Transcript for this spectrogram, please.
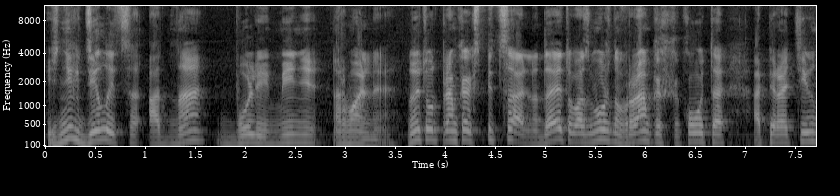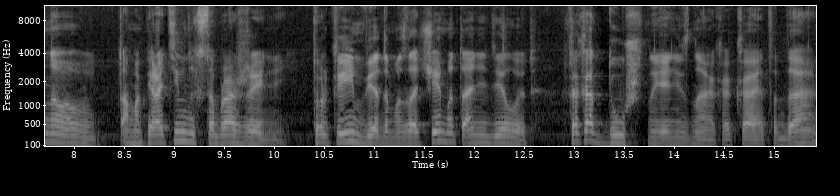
Из них делается одна более-менее нормальная. Но это вот прям как специально, да, это возможно в рамках какого-то оперативного, там, оперативных соображений. Только им ведомо, зачем это они делают. Как отдушная, я не знаю, какая-то, да.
